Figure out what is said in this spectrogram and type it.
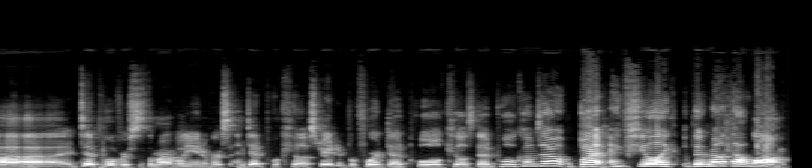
uh, Deadpool versus the Marvel Universe and Deadpool Killustrated before Deadpool Kills Deadpool comes out. But I feel like they're not that long.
